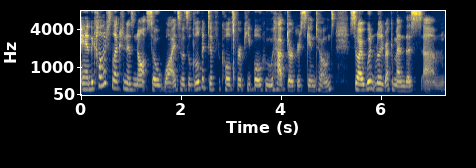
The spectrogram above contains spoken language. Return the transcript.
and the color selection is not so wide, so it's a little bit difficult for people who have darker skin tones. So I wouldn't really recommend this um,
